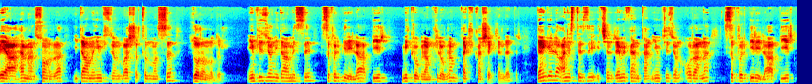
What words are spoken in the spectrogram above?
veya hemen sonra idame infüzyonu başlatılması zorunludur. İnfüzyon idamesi 0,1 ila 1 mikrogram kilogram dakika şeklindedir. Dengeli anestezi için remifentan infüzyon oranı 0,1 ila 1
